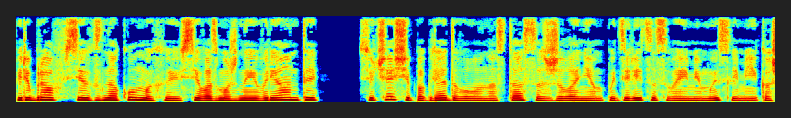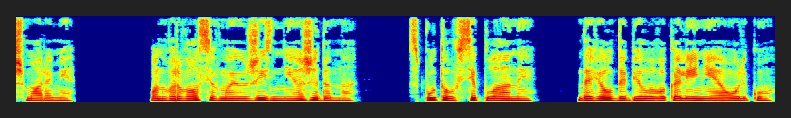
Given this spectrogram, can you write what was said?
Перебрав всех знакомых и все возможные варианты, все чаще поглядывала на Стаса с желанием поделиться своими мыслями и кошмарами. Он ворвался в мою жизнь неожиданно, спутал все планы, довел до белого коленя Ольгу,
